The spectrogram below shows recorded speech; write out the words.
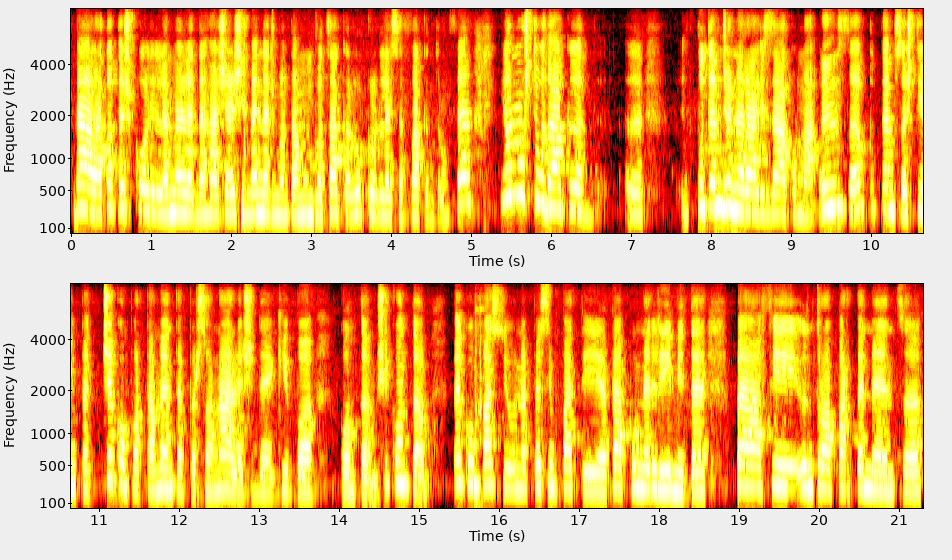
da, la toate școlile mele de HR și management am învățat că lucrurile se fac într-un fel. Eu nu știu dacă putem generaliza acum, însă putem să știm pe ce comportamente personale și de echipă contăm. Și contăm pe compasiune, pe simpatie, pe a pune limite, pe a fi într-o apartenență,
